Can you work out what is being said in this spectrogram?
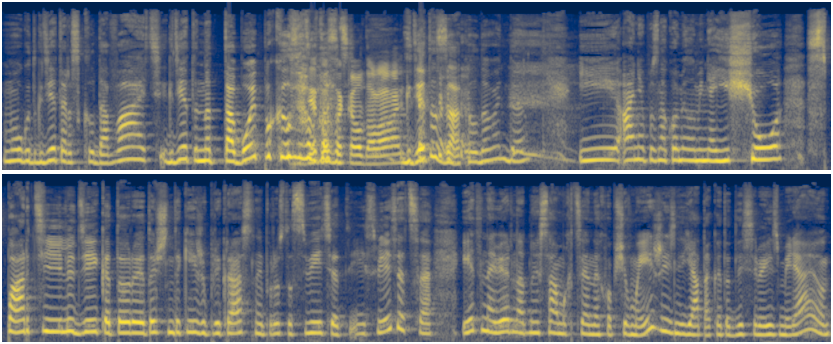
могут где-то расколдовать, где-то над тобой поколдовать. Где-то заколдовать. Где-то заколдовать, да. И Аня познакомила меня еще с партией людей, которые точно такие же прекрасные, просто светят и светятся. И это, наверное, одно из самых ценных вообще в моей жизни. Я так это для себя измеряю.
